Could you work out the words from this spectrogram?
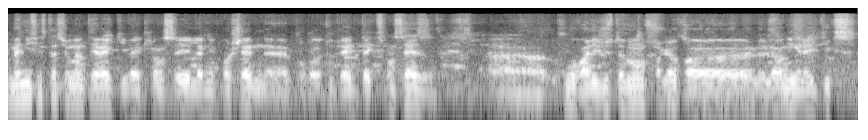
manifestation d'intérêt qui va être lancé l'année prochaine euh, pour euh, toute la tech française euh, pour aller justement sur euh, le learning analytics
